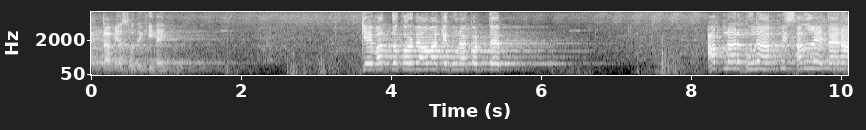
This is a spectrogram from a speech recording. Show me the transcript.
একটা ম্যাচও দেখি নাই। কে বাধ্য করবে আমাকে গুণা করতে? আপনার গুণা আপনি ছাড়লে তাই না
